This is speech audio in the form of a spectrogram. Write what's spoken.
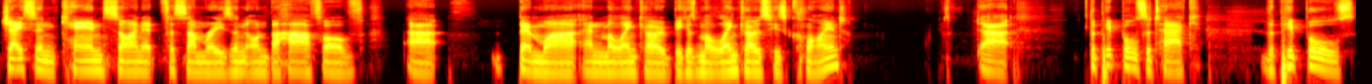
Jason can sign it for some reason on behalf of uh, Benoit and Malenko because Malenko's his client. Uh, the Pitbulls attack. The Pitbulls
